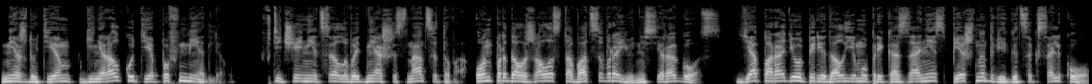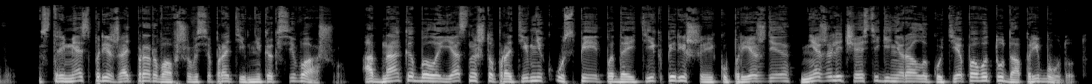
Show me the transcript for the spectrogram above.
Между тем генерал Кутепов медлил. В течение целого дня 16-го он продолжал оставаться в районе Сирогоз. Я по радио передал ему приказание спешно двигаться к Салькову стремясь прижать прорвавшегося противника к Севашу. Однако было ясно, что противник успеет подойти к перешейку прежде, нежели части генерала Кутепова туда прибудут.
